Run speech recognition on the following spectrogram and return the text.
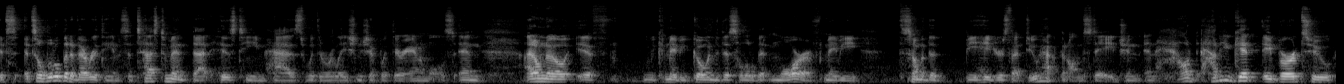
it's it's a little bit of everything. and It's a testament that his team has with the relationship with their animals. And I don't know if we can maybe go into this a little bit more. If maybe some of the behaviors that do happen on stage and, and how how do you get a bird to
